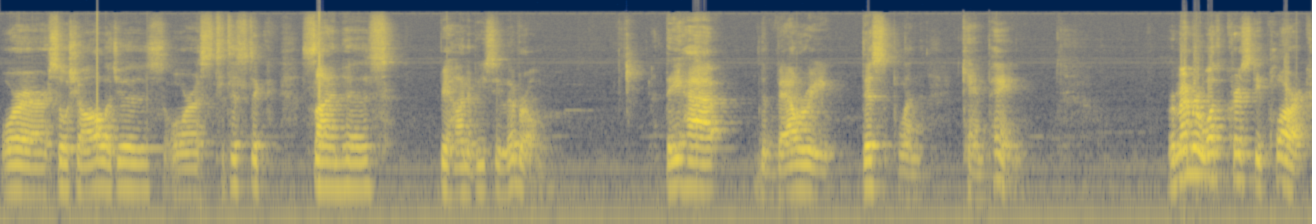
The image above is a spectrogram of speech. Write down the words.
or sociologists or statistic scientists behind the BC Liberal. They have the very disciplined campaign. Remember what Christy Clark,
